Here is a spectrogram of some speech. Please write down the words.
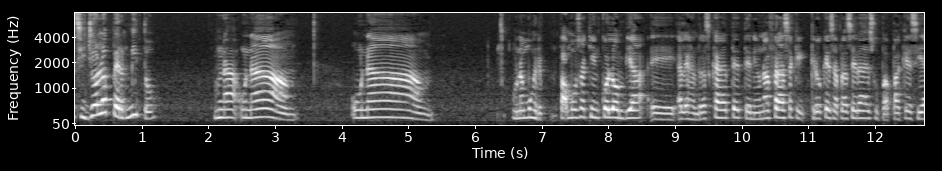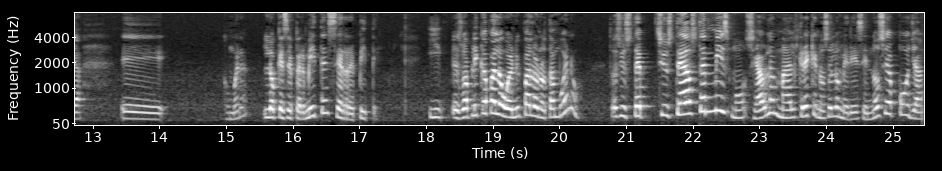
si yo lo permito, una, una, una, una mujer famosa aquí en Colombia, eh, Alejandra Escárate, tenía una frase que creo que esa frase era de su papá que decía, eh, ¿cómo era? Lo que se permite, se repite. Y eso aplica para lo bueno y para lo no tan bueno. Entonces, si usted, si usted a usted mismo se habla mal, cree que no se lo merece, no se apoya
